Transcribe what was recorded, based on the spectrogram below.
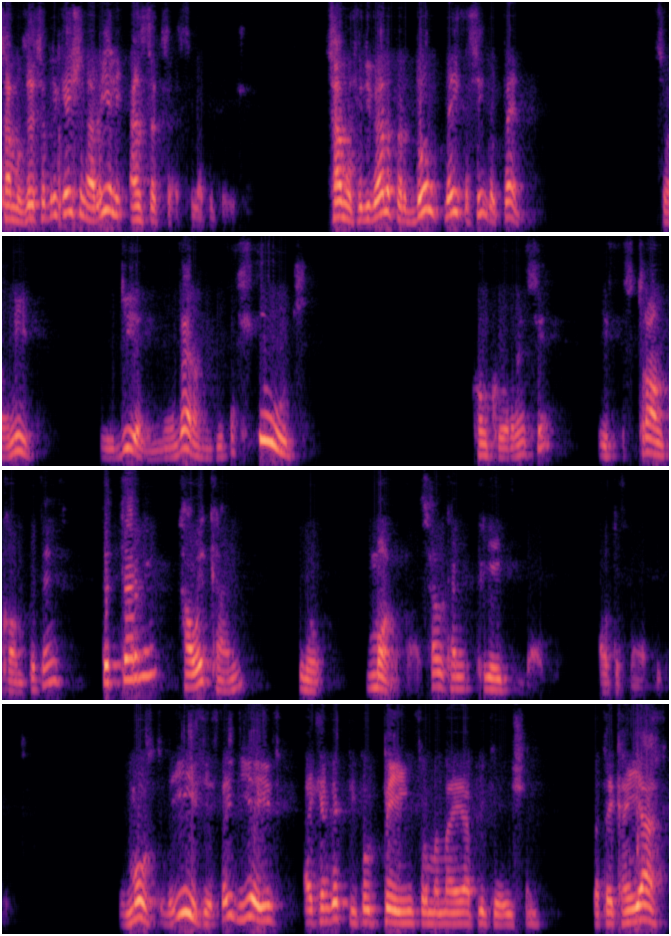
Some of those applications are really unsuccessful applications. Some of the developers don't make a single penny. So I need to deal in an environment with a huge concurrency with strong competence, determine how I can, you know, monetize, how I can create value out of my application. The most, the easiest idea is I can get people paying from my application, but I can ask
